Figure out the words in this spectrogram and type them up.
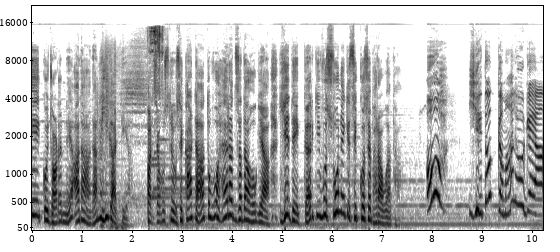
एक को जॉर्डन ने आधा आधा नहीं काट दिया पर जब उसने उसे काटा तो वो हैरत जदा हो गया। ये देखकर कि वो सोने के सिक्कों से भरा हुआ था। ओह ये तो कमाल हो गया।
